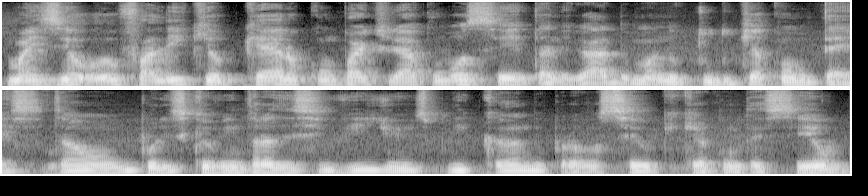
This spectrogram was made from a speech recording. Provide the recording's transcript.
Mas eu, eu falei que eu quero compartilhar com você, tá ligado, mano? Tudo que acontece. Então, por isso que eu vim trazer esse vídeo explicando para você o que, que aconteceu,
